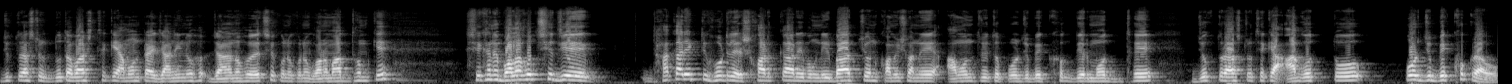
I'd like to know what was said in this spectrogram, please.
যুক্তরাষ্ট্রের দূতাবাস থেকে এমনটাই জানিনো, জানানো হয়েছে কোনো কোনো গণমাধ্যমকে। সেখানে বলা হচ্ছে যে, ঢাকার একটি হোটেলে সরকার এবং নির্বাচন কমিশনে আমন্ত্রিত পর্যবেক্ষকদের মধ্যে যুক্তরাষ্ট্র থেকে আগত পর্যবেক্ষকরাও,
